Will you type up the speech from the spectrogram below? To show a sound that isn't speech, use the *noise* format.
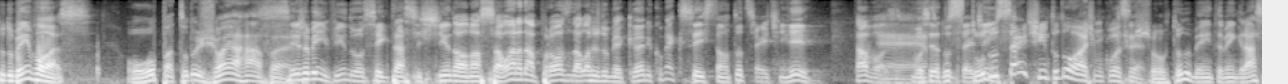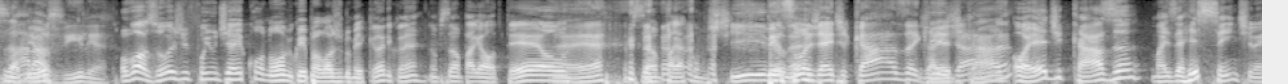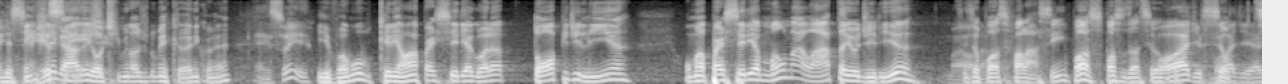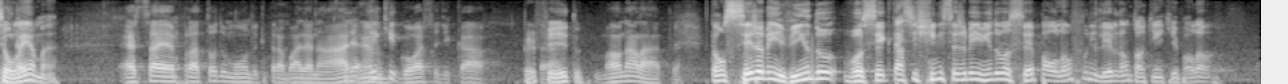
Tudo bem, voz? Opa, tudo jóia, Rafa? Seja bem-vindo, você que está assistindo à nossa Hora da Prosa da Loja do Mecânico. Como é que vocês estão? Tudo certinho aí? Tá, voz? É, você tá tudo, tudo certinho? Tudo certinho, tudo ótimo com você. Show, tudo bem também, graças a Deus. Maravilha. Ô, voz, hoje foi um dia econômico aí para a Loja do Mecânico, né? Não precisamos pagar hotel, É. não precisamos pagar combustível, *laughs* Pessoa né? já é de casa aqui, Já é de casa. né? Ó, é de casa, mas é recente, né? Recém-chegado aí recente. ao time Loja do Mecânico, né? É isso aí. E vamos criar uma parceria agora top de linha. Uma parceria mão na lata, eu diria. Não sei se eu posso falar assim. Posso, posso usar seu, Pode, seu, pode. Essa seu é- lema? Essa é para todo mundo que trabalha na área Tá e que gosta de carro. Perfeito. tá? Mão na lata. Então seja bem-vindo, você que está assistindo, e seja bem-vindo você, Paulão Funileiro. Dá um toquinho aqui, Paulão.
